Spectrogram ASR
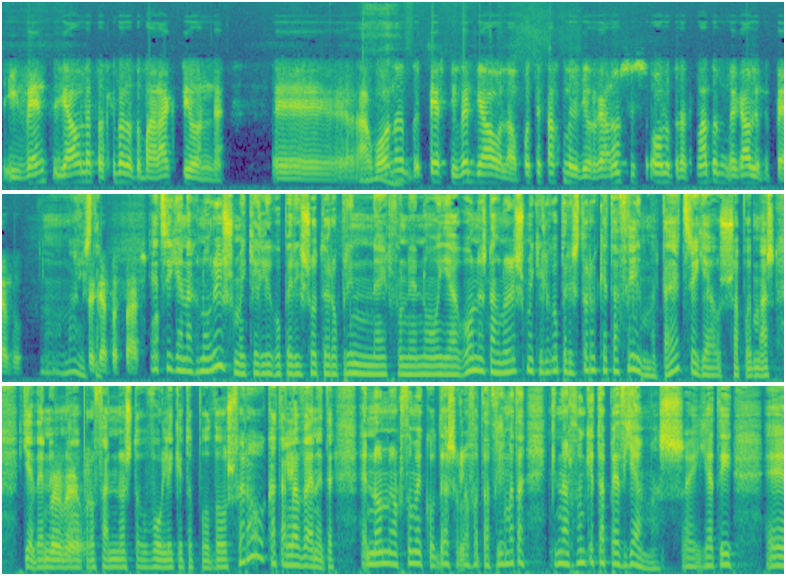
event για όλα τα αθλήματα των παράκτιων ε, αγώνα, mm. test event για όλα. Οπότε θα έχουμε διοργανώσεις όλων των αθλημάτων μεγάλου επίπεδου Μάλιστα. Έτσι, για να γνωρίσουμε και λίγο περισσότερο πριν να έρθουν ενώ οι αγώνες, να γνωρίσουμε και λίγο περισσότερο και τα αθλήματα. Έτσι, για όσους από εμάς, και δεν εννοώ προφανώς το βόλιο και το ποδόσφαιρο, καταλαβαίνετε. Ενώ να έρθουμε κοντά σε όλα αυτά τα αθλήματα και να έρθουν και τα παιδιά μας. Ε, γιατί ε,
